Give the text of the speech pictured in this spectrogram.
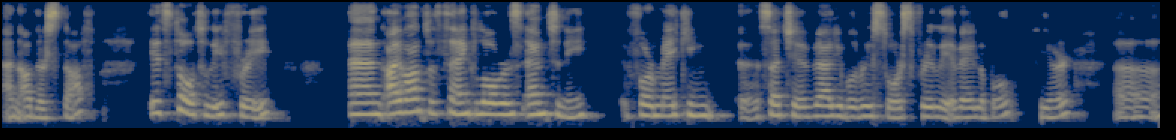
and other stuff. It's totally free. And I want to thank Laurence Anthony for making uh, such a valuable resource freely available here. Uh,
